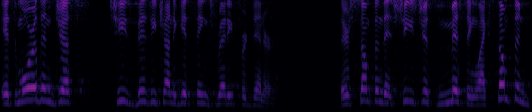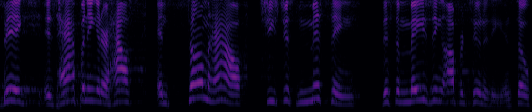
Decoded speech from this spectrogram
It's more than just she's busy trying to get things ready for dinner. There's something that she's just missing, like something big is happening in her house, and somehow she's just missing this amazing opportunity. And so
